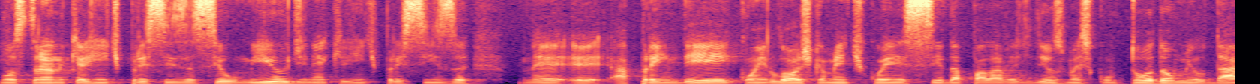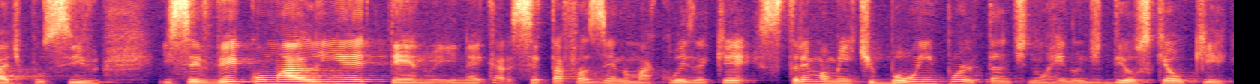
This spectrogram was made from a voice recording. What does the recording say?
mostrando que a gente precisa ser humilde, né? Que a gente precisa né, é, aprender, logicamente, conhecer da palavra de Deus, mas com toda a humildade possível. E você vê como a linha é tênue, né, cara? Você está fazendo uma coisa que é extremamente boa e importante no reino de Deus, que é o quê?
